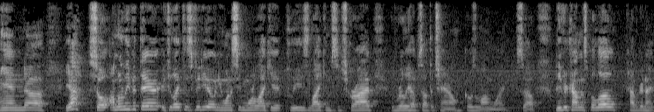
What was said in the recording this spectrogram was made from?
And uh, yeah, so I'm to leave it there. If you like this video and you want to see more like it, please like and subscribe. It really helps out the channel. Goes a long way. So leave your comments below. Have a good night.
